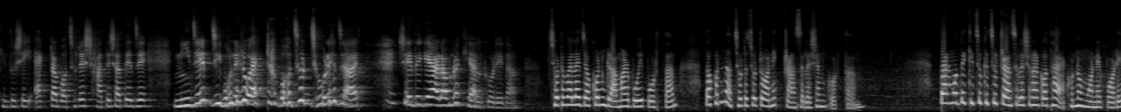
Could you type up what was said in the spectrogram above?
কিন্তু সেই একটা বছরের সাথে সাথে যে নিজের জীবনেরও একটা বছর ঝরে যায়, সেদিকে আর আমরা খেয়াল করি না। ছোটোবেলায় যখন গ্রামার বই পড়তাম, তখন না ছোট ছোট অনেক ট্রান্সলেশন করতাম। তার মধ্যে কিছু কিছু ট্রান্সলেশনের কথা এখনও মনে পড়ে।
